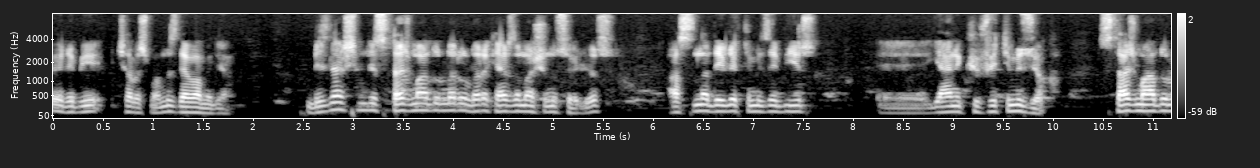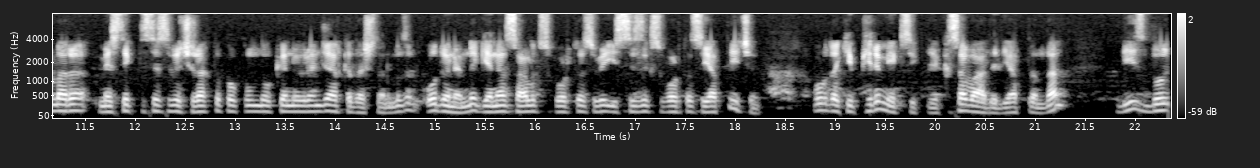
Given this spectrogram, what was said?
Böyle bir çalışmamız devam ediyor. Bizler şimdi staj mağdurları olarak her zaman şunu söylüyoruz. Aslında devletimize bir e, yani külfetimiz yok. Staj mağdurları meslek lisesi ve çıraklık okulunda okuyan öğrenci arkadaşlarımızın o dönemde genel sağlık sigortası ve işsizlik sigortası yaptığı için buradaki prim eksikliği kısa vadeli yattığından biz bu,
